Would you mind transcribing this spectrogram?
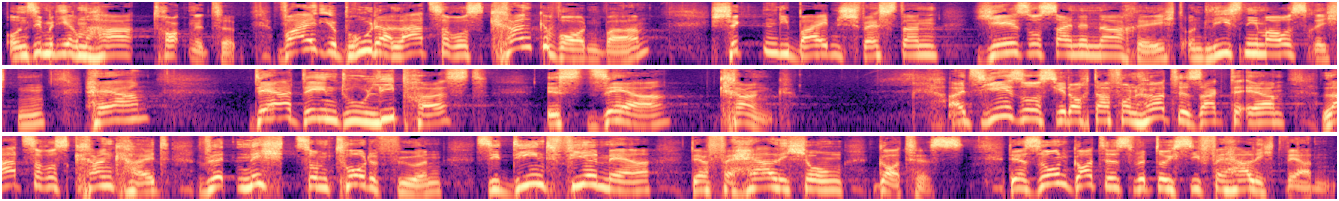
und sie mit ihrem Haar trocknete. Weil ihr Bruder Lazarus krank geworden war, schickten die beiden Schwestern Jesus seine Nachricht und ließen ihm ausrichten, Herr, der, den du lieb hast, ist sehr krank. Als Jesus jedoch davon hörte, sagte er, Lazarus Krankheit wird nicht zum Tode führen, sie dient vielmehr der Verherrlichung Gottes. Der Sohn Gottes wird durch sie verherrlicht werden.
